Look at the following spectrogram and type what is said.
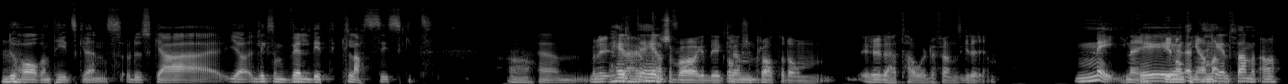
Du Mm. har en tidsgräns och du ska göra liksom väldigt klassiskt. Ja. Um, Men det, helt, det här helt, kanske var det Glenn optional. pratade om. Är det det här Tower Defense-grejen? Nej, Nej, det är, någonting ett annat. helt annat. Ja.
